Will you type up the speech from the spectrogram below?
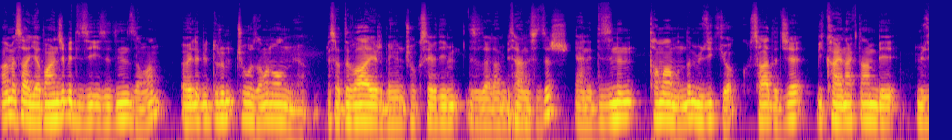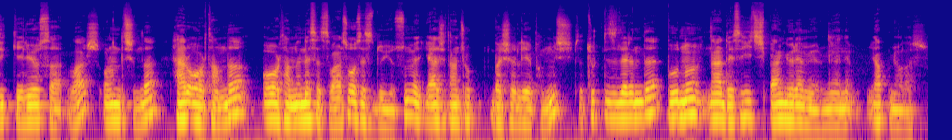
Ama mesela yabancı bir dizi izlediğiniz zaman öyle bir durum çoğu zaman olmuyor. Mesela The Wire benim çok sevdiğim dizilerden bir tanesidir. Yani dizinin tamamında müzik yok. Sadece bir kaynaktan bir müzik geliyorsa var. Onun dışında her ortamda o ortamda ne ses varsa o sesi duyuyorsun ve gerçekten çok başarılı yapılmış. İşte Türk dizilerinde bunu neredeyse hiç ben göremiyorum. Yani yapmıyorlar.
